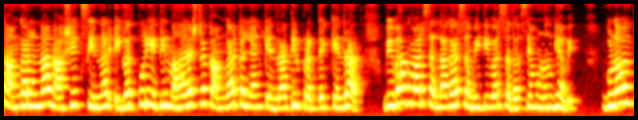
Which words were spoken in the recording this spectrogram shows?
कामगारांना नाशिक सिन्नर इगतपुरी येथील महाराष्ट्र कामगार कल्याण केंद्रातील प्रत्येक केंद्रात विभागवार सल्लागार समितीवर सदस्य म्हणून घ्यावे. गुणवंत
